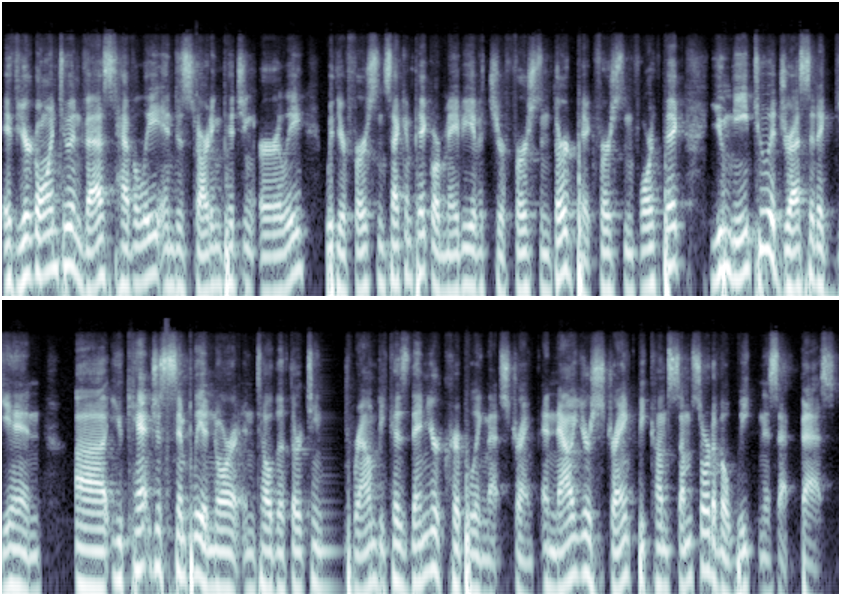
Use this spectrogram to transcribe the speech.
If you're going to invest heavily into starting pitching early with your first and second pick, or maybe if it's your first and third pick, first and fourth pick, you need to address it again. Uh, you can't just simply ignore it until the 13th round because then you're crippling that strength, and now your strength becomes some sort of a weakness at best,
